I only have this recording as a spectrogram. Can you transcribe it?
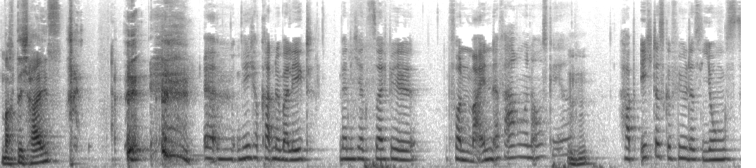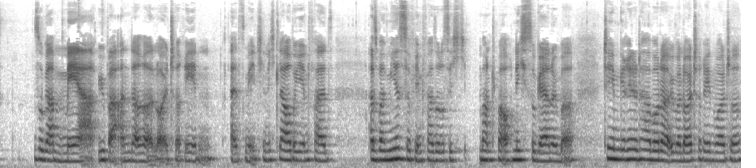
macht dich heiß. Ähm, nee, ich habe gerade nur überlegt, wenn ich jetzt zum Beispiel von meinen Erfahrungen ausgehe, Mhm. Habe ich das Gefühl, dass Jungs sogar mehr über andere Leute reden als Mädchen. Ich glaube jedenfalls, also bei mir ist es auf jeden Fall so, dass ich manchmal auch nicht so gerne über Themen geredet habe oder über Leute reden wollte.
